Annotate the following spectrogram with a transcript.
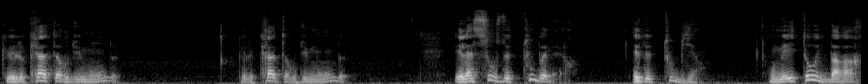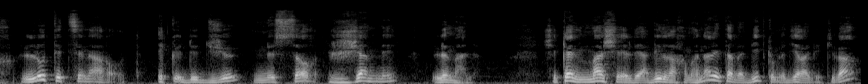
que le créateur du monde, que le créateur du monde est la source de tout bonheur et de tout bien. Et que de Dieu ne sort jamais le mal. Comme l'a dit Rabbi Kiva,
